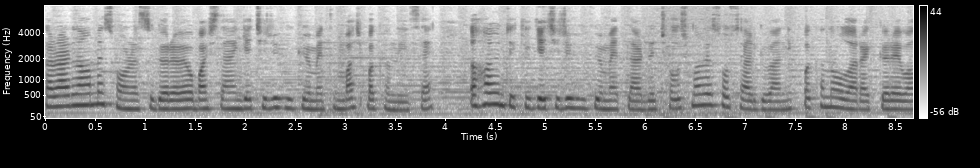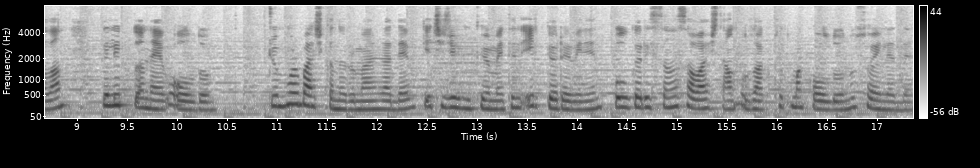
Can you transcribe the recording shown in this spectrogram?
Kararname sonrası göreve başlayan geçici hükümetin başbakanı ise daha önceki geçici hükümetlerde Çalışma ve Sosyal Güvenlik Bakanı olarak görev alan Glib Donev oldu. Cumhurbaşkanı Rumen Radev, geçici hükümetin ilk görevinin Bulgaristan'ı savaştan uzak tutmak olduğunu söyledi.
